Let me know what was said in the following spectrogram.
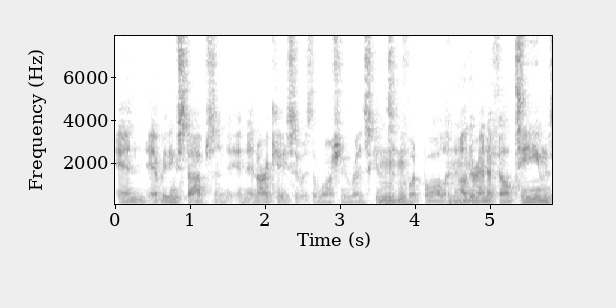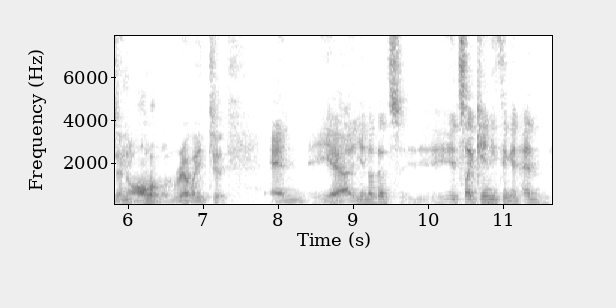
and everything stops. And, and in our case, it was the Washington Redskins Mhm. and football and Mhm. other NFL teams and Mhm. all of them really. To and yeah, you know that's it's like anything, and and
